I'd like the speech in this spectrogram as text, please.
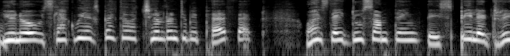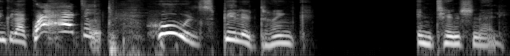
You know, it's like we expect our children to be perfect. Once they do something, they spill a drink, you're like, what? Who will spill a drink intentionally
